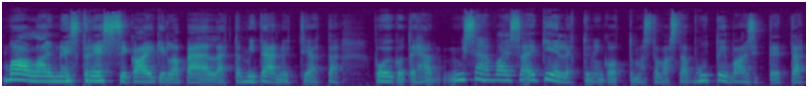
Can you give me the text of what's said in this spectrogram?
maanlaajuinen stressi kaikilla päällä, että mitä nyt ja että voiko tehdä. Missään vaiheessa ei kielletty niin ottamasta vastaan. Puhuttiin vain sitten, että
